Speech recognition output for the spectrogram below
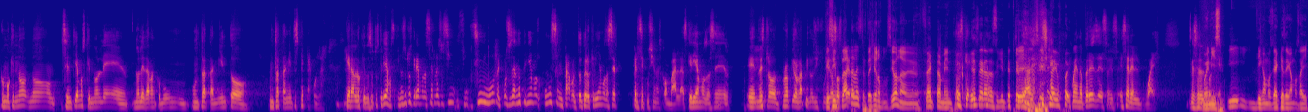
como que no, no, sentíamos que no le, no le daban como un, un tratamiento un tratamiento espectacular, que era lo que nosotros queríamos. Y nosotros queríamos hacerlo eso sin, sin, sin ningún recurso, o sea, no teníamos un centavo, entonces, pero queríamos hacer persecuciones con balas, queríamos hacer eh, nuestro propio Rápidos y Que Furiosos. sin plata pero- la estrategia no funciona. eh. Exactamente. Es que- Esa era la siguiente pregunta. Sí, sí. Ahí voy. Bueno, pero es eso, es- ese era el guay. Ese era el Buenísimo. Y, y digamos, ya que llegamos ahí,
